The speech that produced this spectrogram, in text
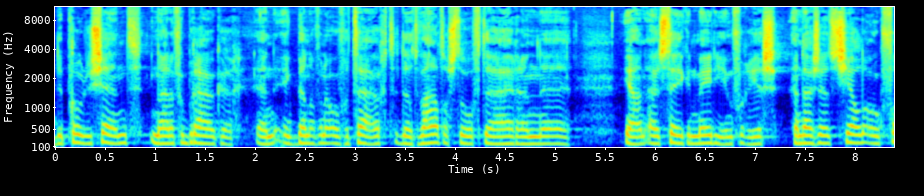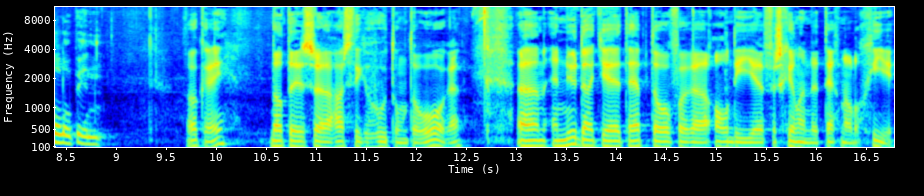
de producent naar de verbruiker. En ik ben ervan overtuigd dat waterstof daar een, uh, ja, een uitstekend medium voor is. En daar zet Shell ook volop in. Oké, dat is uh, hartstikke goed om te horen. Um, en nu dat je het hebt over al die verschillende technologieën.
